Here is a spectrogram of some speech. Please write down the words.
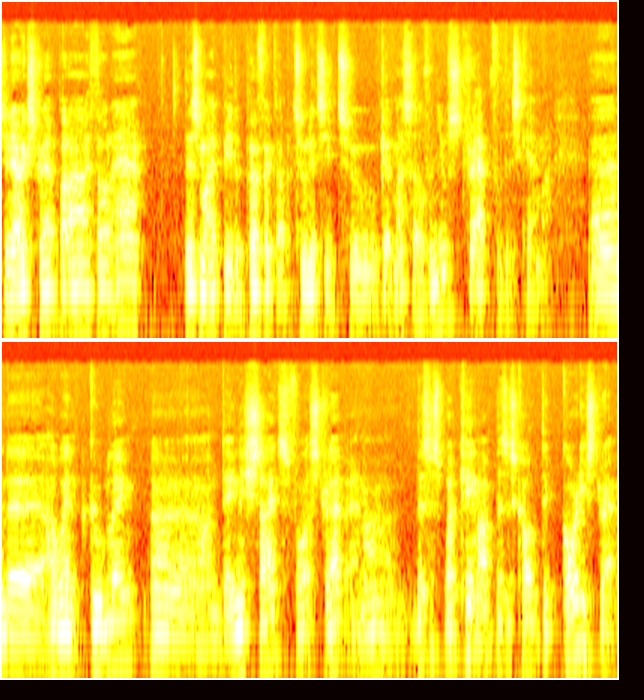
generic strap. But I thought, eh, this might be the perfect opportunity to get myself a new strap for this camera and uh, I went googling Danish sites for a strap and uh, this is what came up. This is called the Gordy strap.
